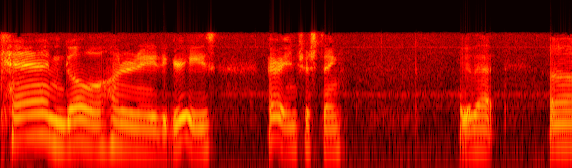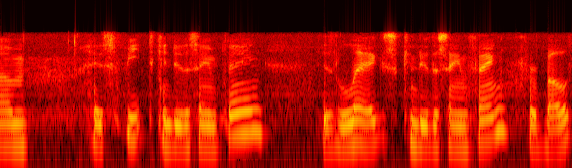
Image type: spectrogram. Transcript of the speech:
can go 180 degrees. Very interesting. Look at that. Um, his feet can do the same thing. His legs can do the same thing for both.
